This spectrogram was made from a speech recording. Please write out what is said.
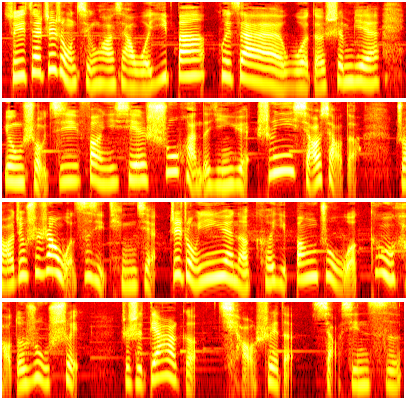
所以在这种情况下，我一般会在我的身边用手机放一些舒缓的音乐，声音小小的，主要就是让我自己听见。这种音乐呢，可以帮助我更好的入睡。这是第二个巧睡的小心思。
